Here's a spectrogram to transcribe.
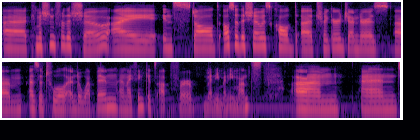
uh, commissioned for the show. I installed. Also, the show is called uh, Trigger Gender as um, as a tool and a weapon, and I think it's up for many many months. Um, and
